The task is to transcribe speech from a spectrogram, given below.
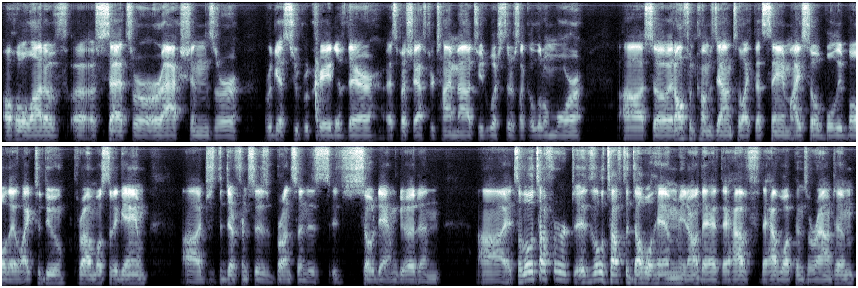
a whole lot of, uh, sets or, or, actions or or get super creative there, especially after timeouts. You'd wish there's like a little more. Uh, so it often comes down to like that same ISO bully ball they like to do throughout most of the game. Uh, just the difference is Brunson is is so damn good and uh, it's a little tougher. It's a little tough to double him. You know, they they have they have weapons around him,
